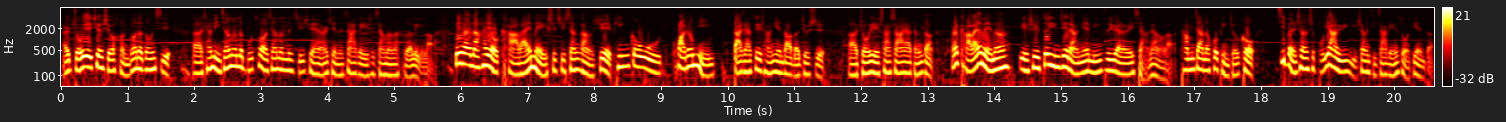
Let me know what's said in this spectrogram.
而卓越确实有很多的东西，呃，产品相当的不错，相当的齐全，而且呢价格也是相当的合理了。另外呢还有卡莱美是去香港血拼购物化妆品。大家最常念到的就是，啊，卓越莎莎呀等等，而卡莱美呢，也是最近这两年名字越来越响亮了，他们家的货品折扣。基本上是不亚于以上几家连锁店的，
